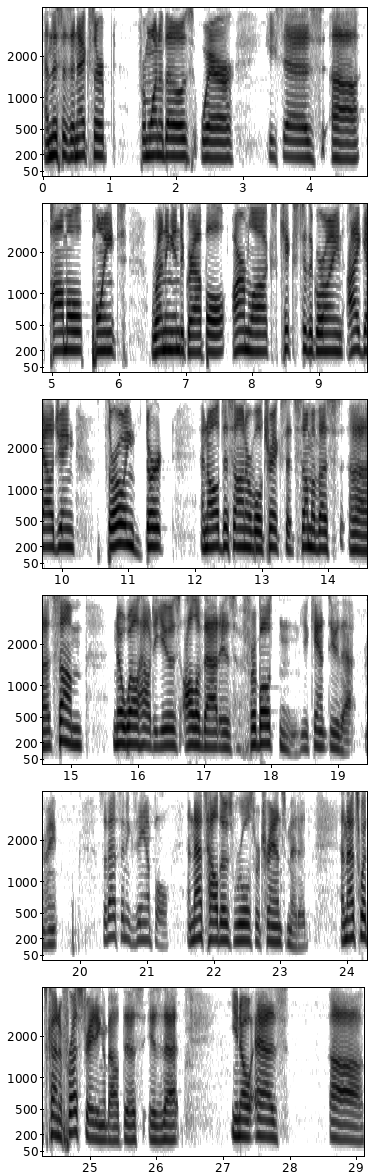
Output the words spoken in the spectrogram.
And this is an excerpt from one of those where he says, uh, pommel, point, running into grapple, arm locks, kicks to the groin, eye gouging, throwing dirt and all dishonorable tricks that some of us, uh, some know well how to use. All of that is verboten. You can't do that, right? So that's an example, and that's how those rules were transmitted. And that's what's kind of frustrating about this is that, you know, as uh,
